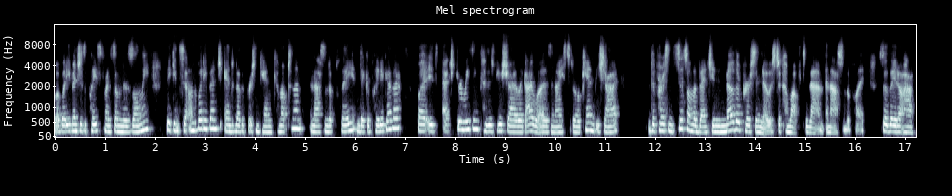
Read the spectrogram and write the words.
a buddy bench is a place when someone is lonely. They can sit on the buddy bench and another person can come up to them and ask them to play and they can play together. But it's extra amazing because if you're shy like I was and I still can be shy, the person sits on the bench and another person knows to come up to them and ask them to play. So they don't have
